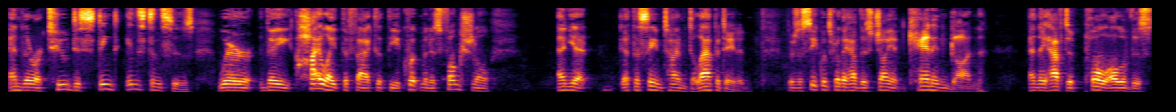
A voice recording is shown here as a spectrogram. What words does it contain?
and there are two distinct instances where they highlight the fact that the equipment is functional and yet at the same time dilapidated. There's a sequence where they have this giant cannon gun and they have to pull all of this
